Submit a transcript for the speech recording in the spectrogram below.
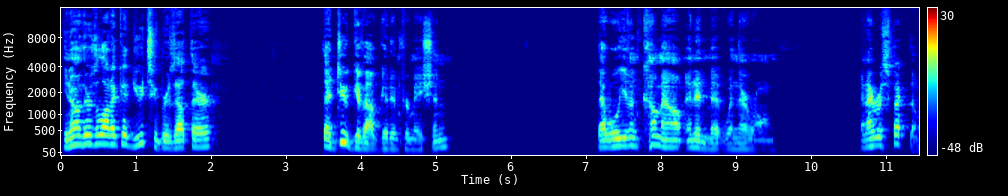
You know, there's a lot of good YouTubers out there that do give out good information that will even come out and admit when they're wrong. And I respect them.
